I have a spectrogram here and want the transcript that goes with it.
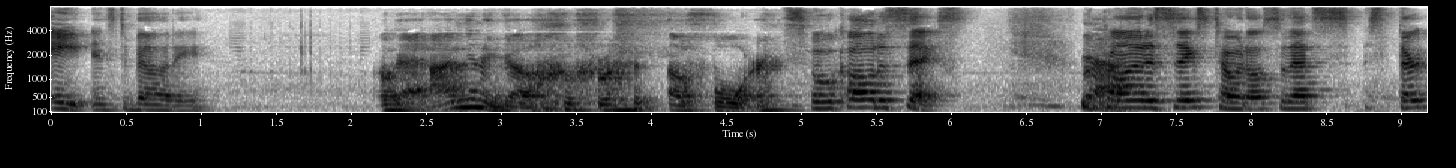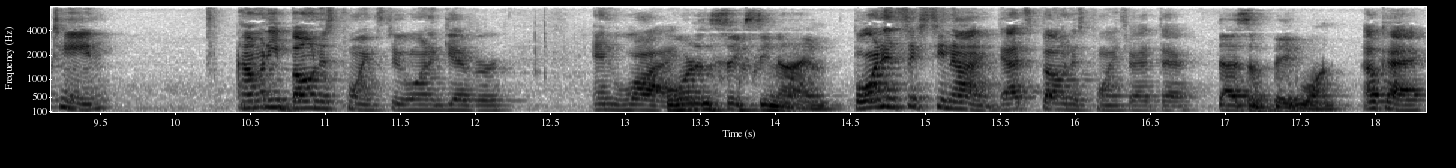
eight in stability. Okay, I'm gonna go for a four. So we'll call it a six. We're Yeah. calling it a six total, so that's 13. How many bonus points do we want to give her, and why? Born in '69. Born in 69. That's bonus points right there. That's a big one. Okay.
